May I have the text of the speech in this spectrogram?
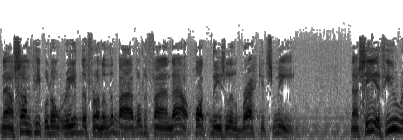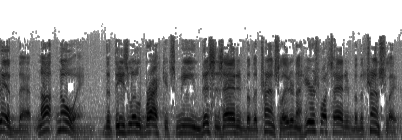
Now, some people don't read the front of the Bible to find out what these little brackets mean. Now, see, if you read that not knowing that these little brackets mean this is added by the translator. Now, here's what's added by the translator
